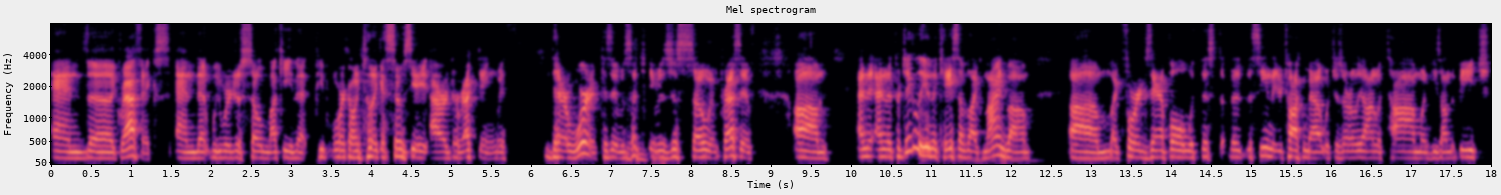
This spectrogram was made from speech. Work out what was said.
and the graphics, and that we were just so lucky that people were going to like associate our directing with their work because it was such it was just so impressive. Um, and and particularly in the case of like Mind Bomb, um, like for example, with this the, the scene that you're talking about, which is early on with Tom when he's on the beach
